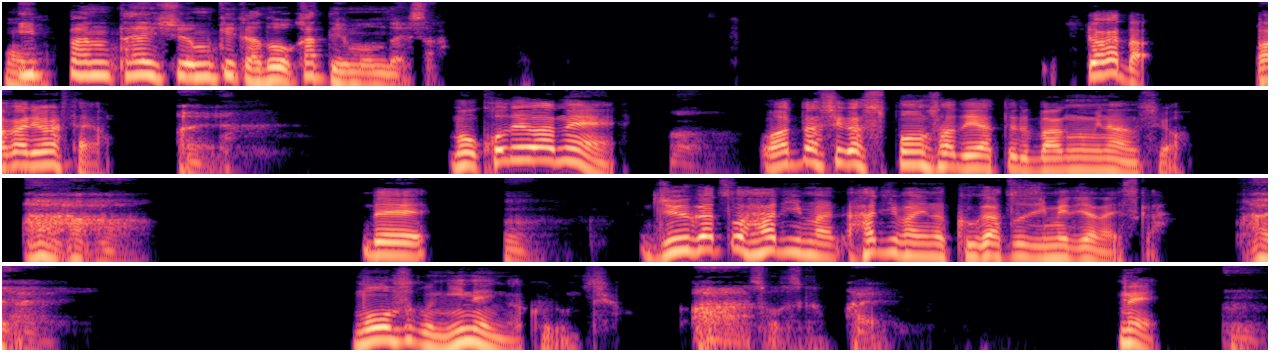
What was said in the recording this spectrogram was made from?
うん一般大衆向けかどうかっていう問題さ。わかった。わかりましたよ。はい。もうこれはね、うん。は私がスポンサーでやってる番組なんですよ。あ、はあはで、あ、うん。10月始まり、始まりの9月締めじゃないですか。はいはい。もうすぐ2年が来るんですよ。ああ、そうですか。はい。ね。うん。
